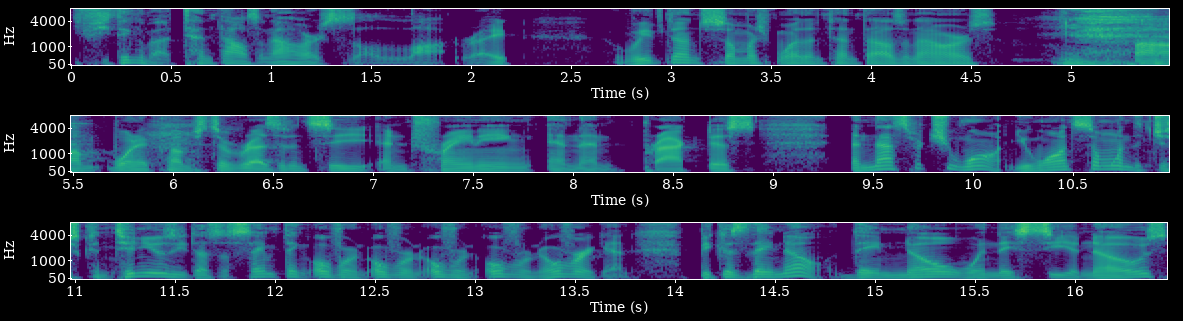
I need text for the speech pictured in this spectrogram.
if you think about it, 10,000 hours is a lot, right? We've done so much more than 10,000 hours um, when it comes to residency and training and then practice. And that's what you want. You want someone that just continuously does the same thing over and over and over and over and over again because they know. They know when they see a nose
